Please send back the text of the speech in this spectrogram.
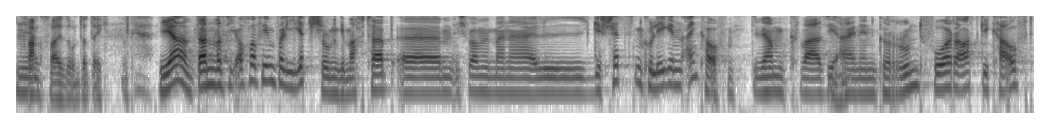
äh, zwangsweise unter Deck. Ja, dann, was ich auch auf jeden Fall jetzt schon gemacht habe, ähm, ich war mit meiner geschätzten Kollegin einkaufen. Wir haben quasi einen Grundvorrat gekauft,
